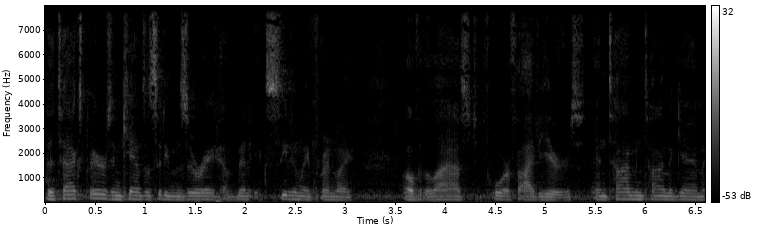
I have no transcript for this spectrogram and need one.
The taxpayers in Kansas City, Missouri have been exceedingly friendly over the last four or five years, and time and time again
